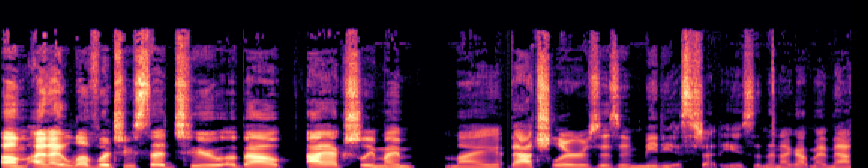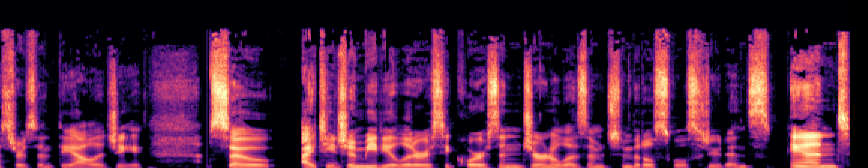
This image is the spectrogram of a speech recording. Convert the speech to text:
Um, and I love what you said too about I actually my my bachelor's is in media studies and then I got my master's in theology. So I teach a media literacy course in journalism to middle school students. And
